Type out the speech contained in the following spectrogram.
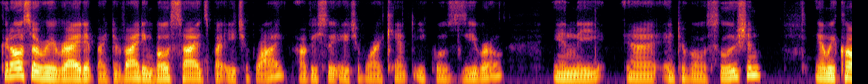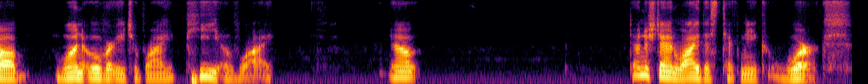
Could also rewrite it by dividing both sides by h of y. Obviously, h of y can't equal zero in the uh, interval solution. And we call 1 over h of y p of y. Now, to understand why this technique works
